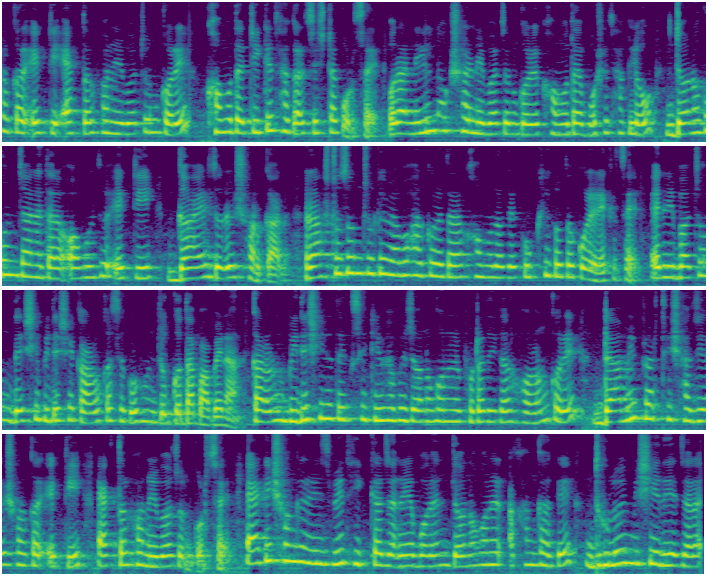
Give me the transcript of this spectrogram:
সরকার একটি একতরফা নির্বাচন করে ক্ষমতায় টিকে থাকার চেষ্টা করছে। ওরা নীল নকশার নির্বাচন করে ক্ষমতায় বসে থাকলেও জনগণ জানে তারা অবৈধ একটি গায়ের জোরের সরকার। রাষ্ট্রযন্ত্রকে ব্যবহার করে তারা ক্ষমতাকে কুক্ষিগত করে রেখেছে। এই নির্বাচন দেশি বিদেশে কারও কাছে গ্রহণযোগ্যতা পাবে না। কারণ বিদেশিরা দেখছে কীভাবে জনগণের ভোটাধিকার হরণ করে ডামি প্রার্থী সাজিয়া সরকার একটি একতরফা নির্বাচন করছে। একই সঙ্গে রিজভি ধিক্কার জানিয়ে বলেন, জনগণের আকাঙ্ক্ষাকে ধুলোয় মিশিয়ে দিয়ে যারা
